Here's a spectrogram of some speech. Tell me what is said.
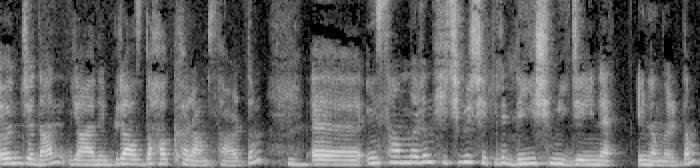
önceden yani biraz daha karamsardım. Ee, insanların hiçbir şekilde değişmeyeceğine inanırdım.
